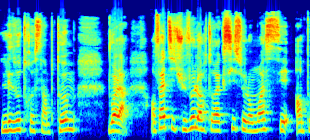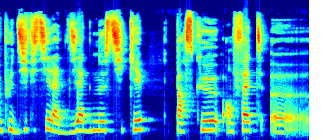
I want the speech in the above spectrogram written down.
les autres symptômes. Voilà. En fait, si tu veux, l'orthorexie, selon moi, c'est un peu plus difficile à diagnostiquer parce que en fait euh,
